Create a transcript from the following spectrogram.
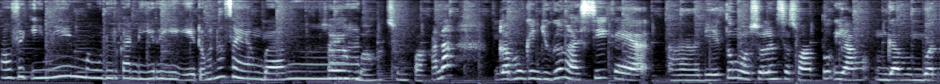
Taufik ini mengundurkan diri gitu karena sayang banget. Sayang banget sumpah karena nggak mungkin juga nggak sih kayak uh, dia itu ngusulin sesuatu yang nggak membuat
